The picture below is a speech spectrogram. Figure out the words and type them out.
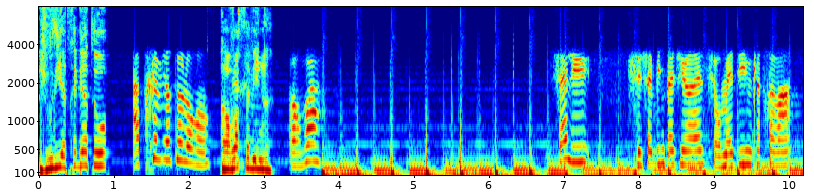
Je vous dis à très bientôt. À très bientôt Laurent. Au revoir Sabine. Au revoir. Salut, c'est Sabine Paturel sur Made in 80.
